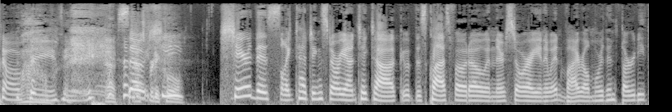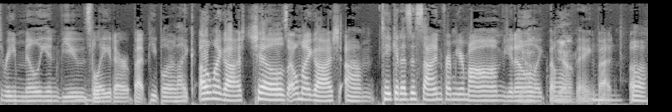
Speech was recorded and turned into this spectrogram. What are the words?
So crazy. That's, so that's pretty she cool. Shared this like touching story on TikTok with this class photo and their story, and it went viral. More than 33 million views Mm-hmm. later, but people are like, "Oh my gosh, chills! Oh my gosh, um, take it as a sign from your mom," you know, Yeah, like the yeah. whole thing. But oh,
